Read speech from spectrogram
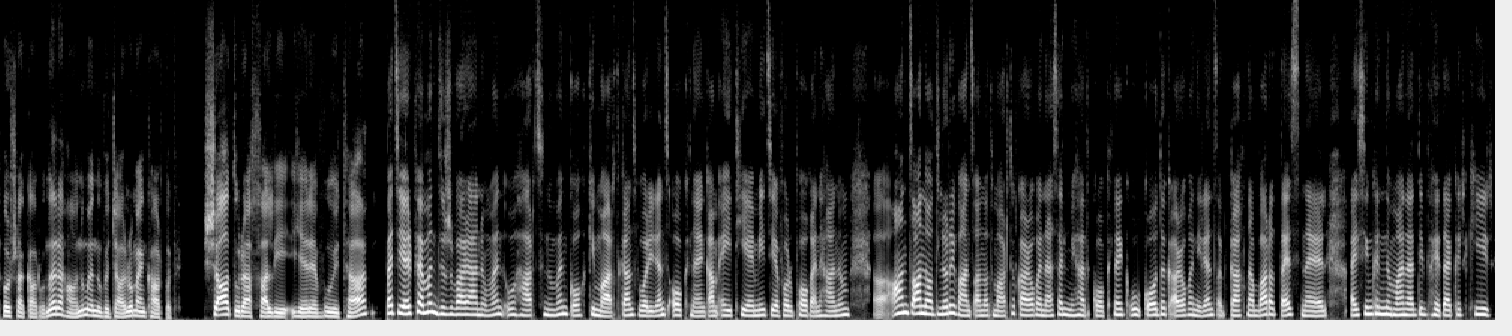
թոշակառուները հանում են ու վճարում են քարտով շատ ուրախալի երևույթ է, բայց երբեմն դժվարանում են ու հարցնում են կողքի մարդկանց, որ իրենց օգնեն կամ ATM-ից, երբ որ փող են հանում, անծանոթ լրիվ անծանոթ մարդու կարող են ասել մի հատ կօգնեք ու կոդը կարող են իրենց այդ գաղտնաբառը տեսնել, այսինքն նմանատիպ հետաքրքիր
